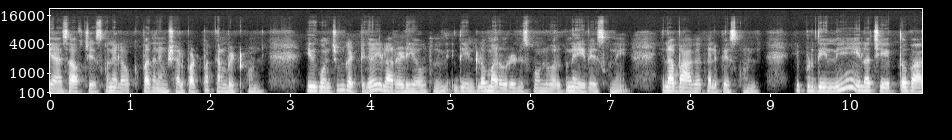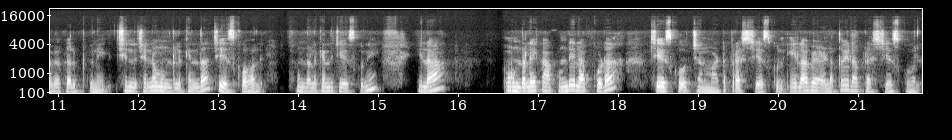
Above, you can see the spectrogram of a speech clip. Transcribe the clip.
గ్యాస్ ఆఫ్ చేసుకుని ఇలా ఒక పది నిమిషాల పాటు పక్కన పెట్టుకోండి. ఇది కొంచెం గట్టిగా ఇలా రెడీ అవుతుంది. దీంట్లో మరో రెండు స్పూన్ల వరకు నెయ్యి వేసుకుని ఇలా బాగా కలిపేసుకోండి. ఇప్పుడు దీన్ని ఇలా చేతితో బాగా కలుపుకుని చిన్న చిన్న ఉండల కింద చేసుకోవాలి. ఉండల కింద చేసుకుని ఇలా ఉండలే కాకుండా ఇలా కూడా చేసుకోవచ్చు అనమాట ప్రెస్ చేసుకుని ఇలా వేళ్ళతో ఇలా ప్రెస్ చేసుకోవాలి.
